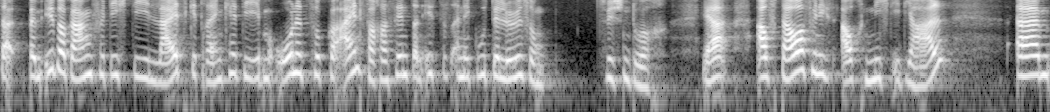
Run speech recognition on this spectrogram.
da beim Übergang für dich die Leitgetränke, die eben ohne Zucker einfacher sind, dann ist das eine gute Lösung zwischendurch. Ja, auf Dauer finde ich es auch nicht ideal. Ähm,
